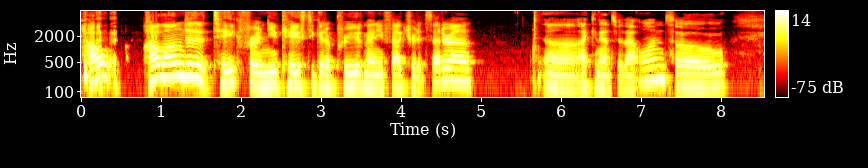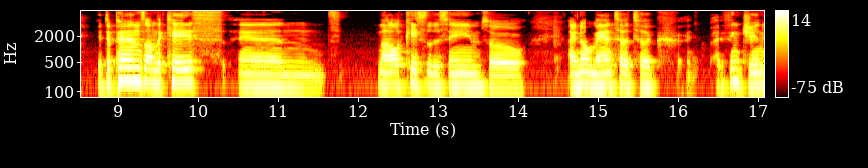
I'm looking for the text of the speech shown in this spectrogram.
How how long does it take for a new case to get approved, manufactured, etc.? Uh, I can answer that one. So it depends on the case, and not all cases are the same. So I know Manta took, I think Jin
